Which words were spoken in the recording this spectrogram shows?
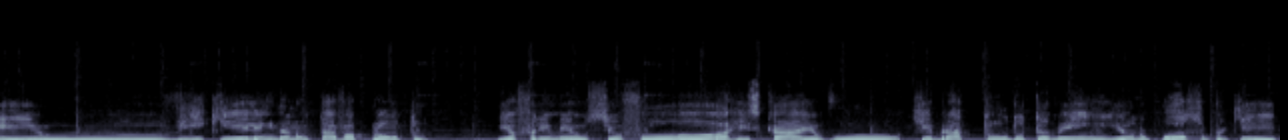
eu vi que ele ainda não estava pronto. E eu falei, meu, se eu for arriscar, eu vou quebrar tudo também. E eu não posso, porque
